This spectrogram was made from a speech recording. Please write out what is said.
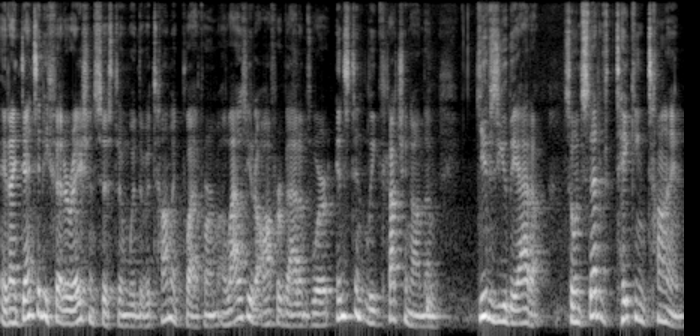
An identity federation system with the Vatomic platform allows you to offer Vatoms where instantly touching on them gives you the atom. So instead of taking time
